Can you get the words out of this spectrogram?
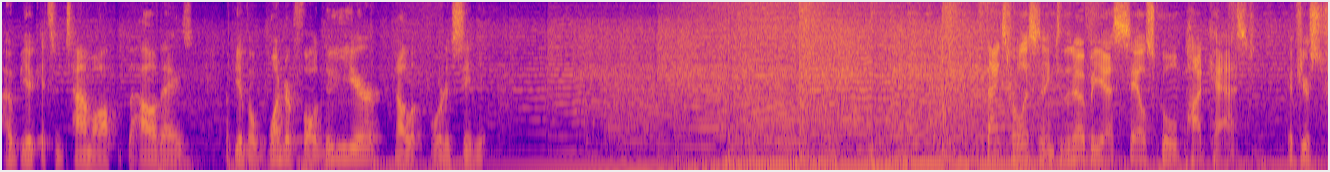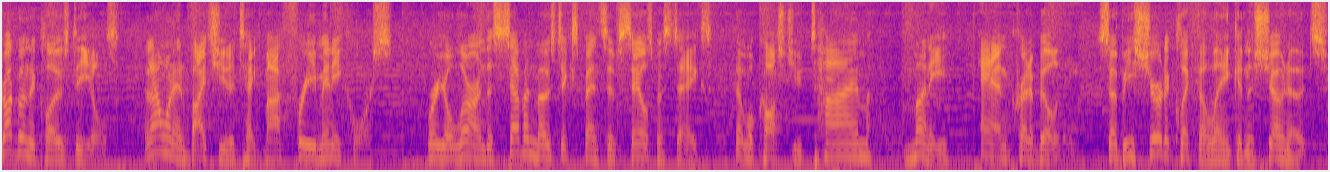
Hope you get some time off the holidays. Hope you have a wonderful new year, and I look forward to seeing you. Thanks for listening to the No BS Sales School podcast. If you're struggling to close deals, then I want to invite you to take my free mini course where you'll learn the seven most expensive sales mistakes that will cost you time, money, and credibility. So be sure to click the link in the show notes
